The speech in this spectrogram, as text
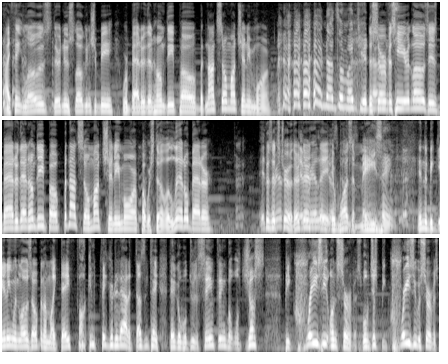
I think Lowe's, their new slogan should be "We're better than Home Depot, but not so much anymore." not so much. You The service here at Lowe's is better than Home Depot, but not so much anymore. But we're still a little better because it's, true. They're, it they're, really they, it was amazing. In the beginning, when Lowe's opened, I'm like, they fucking figured it out. It doesn't take. They go, we'll do the same thing, but we'll just be crazy on service. We'll just be crazy with service.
